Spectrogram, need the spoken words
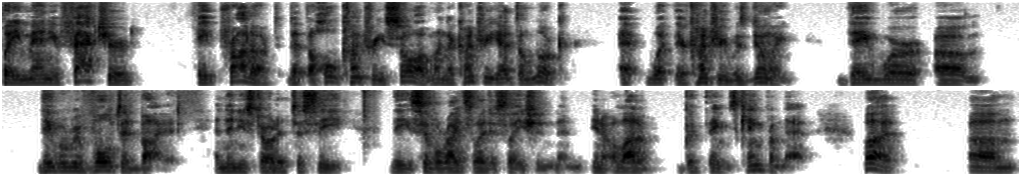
But he manufactured a product that the whole country saw. When the country had to look at what their country was doing, they were um, they were revolted by it. And then you started to see the civil rights legislation, and you know a lot of good things came from that. But um,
